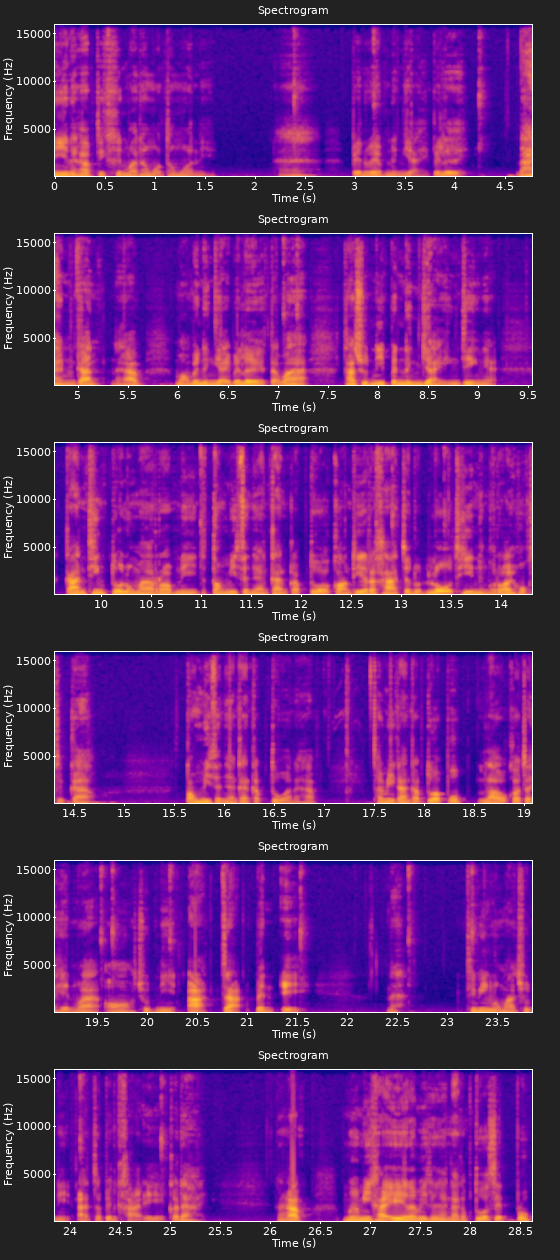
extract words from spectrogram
นี้นะครับที่ขึ้นมาทั้งหมดทั้งมวลนี้เป็นเว็บหนึ่งใหญ่ไปเลย ได้เหมือนกันนะครับ มองเป็นหนึ่งใหญ่ไปเลย แต่ว่าถ้าชุดนี้เป็นหนึ่งใหญ่จริง ๆ เนี่ย การทิ้งตัวลงมารอบนี้จะต้องมีสัญญาณการกลับตัวก่อนที่ราคาจะหลุดโลที่ 169 ต้องมีสัญญาณการกลับตัวนะครับ ถ้ามีการกลับตัวปุ๊บเราก็จะเห็นว่าอ๋อชุดนี้อาจจะเป็น A นะที่วิ่งลงมาชุดนี้อาจจะเป็นขา A ก็ได้นะครับ เมื่อมีขา A แล้วมีสัญญาณการกลับตัวเสร็จปุ๊บ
